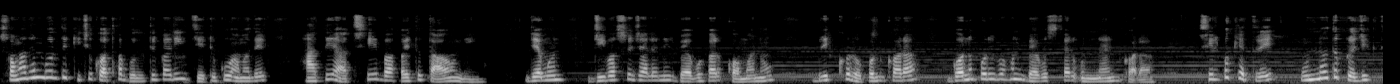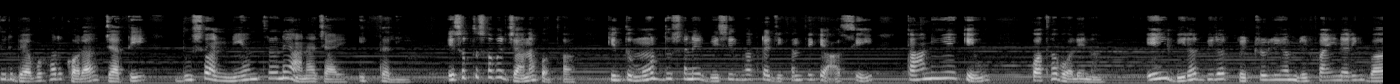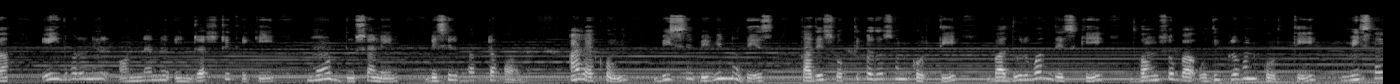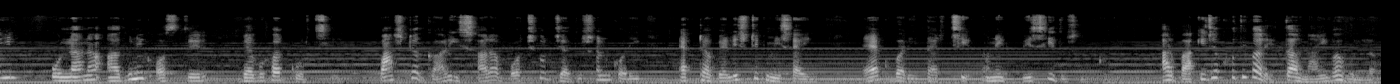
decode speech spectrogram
সমাধান বলতে কিছু কথা বলতে পারি যেটুকু আমাদের হাতে আছে বা হয়তো তাও নেই। যেমন জীবাশ্ম জ্বালানির ব্যবহার কমানো, বৃক্ষরোপণ করা, গণপরিবহন ব্যবস্থার উন্নয়ন করা। শিল্পক্ষেত্রে উন্নত প্রযুক্তির ব্যবহার করা যাতে দূষণ নিয়ন্ত্রণে আনা যায় ইত্যাদি। এসব তো সবার জানা কথা। কিন্তু মোট দূষণের বেশিরভাগটা যেখান থেকে আসে, তা নিয়ে কেউ কথা বলে না। এই বিরাট বিরাট পেট্রোলিয়াম রিফাইনারি বা এই ধরনের অন্যান্য ইন্ডাস্ট্রি থেকে মোট দূষণের বেশিরভাগটা হয়। আর এখন বিশ্বের বিভিন্ন দেশ তাদের শক্তি প্রদর্শন করতে বা দুর্বল দেশকে ধ্বংস বা অধিগ্রহণ করতে মিসাইল ও নানা আধুনিক অস্ত্রের ব্যবহার করছে। পাঁচটা গাড়ি সারা বছর যা দূষণ করে একটা ব্যালিস্টিক মিসাইল, একবারই তার চেয়ে অনেক বেশি দূষণ করে। আর বাকি যা ক্ষতি করে তা নাই বা বললাম।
